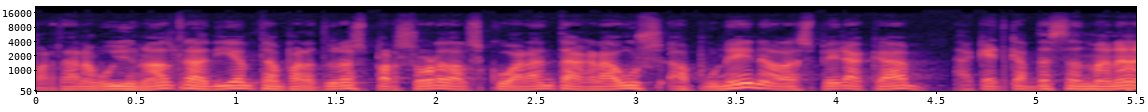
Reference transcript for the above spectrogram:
Per tant, avui un altre dia amb temperatures per sobre dels 40 graus a Ponent, a l'espera que aquest cap de setmana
